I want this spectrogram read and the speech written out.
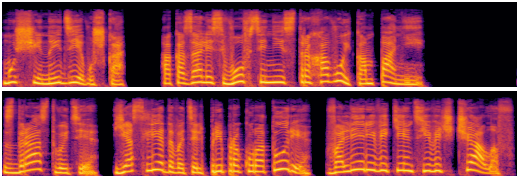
мужчина и девушка, оказались вовсе не из страховой компании. «Здравствуйте, я следователь при прокуратуре Валерий Викентьевич Чалов.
